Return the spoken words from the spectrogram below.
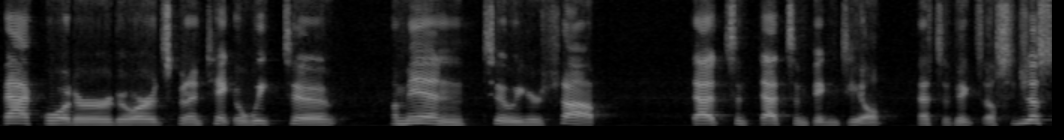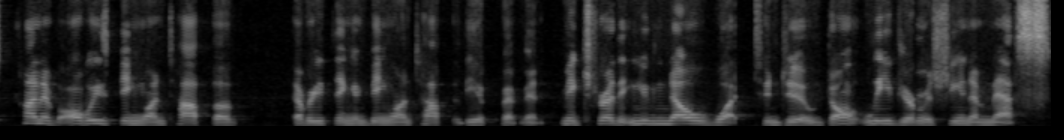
back ordered or it's going to take a week to come in to your shop, that's a, that's a big deal. That's a big deal. So just kind of always being on top of everything and being on top of the equipment. Make sure that you know what to do. Don't leave your machine a mess.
